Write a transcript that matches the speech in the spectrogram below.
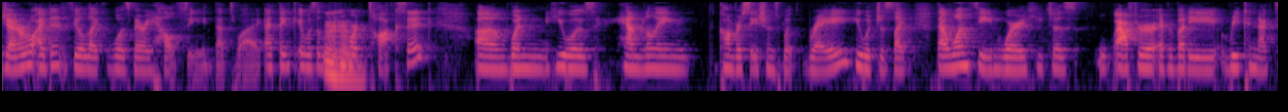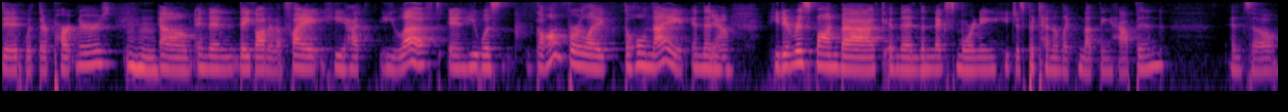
general, I didn't feel like was very healthy. That's why I think it was a little bit more toxic um, when he was handling conversations with Rae. He would just like that one scene where he just after everybody reconnected with their partners, Mm-hmm. um, and then they got in a fight. He had he left and he was gone for like the whole night, and then Yeah. he didn't respond back. And then the next morning, he just pretended like nothing happened. And so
